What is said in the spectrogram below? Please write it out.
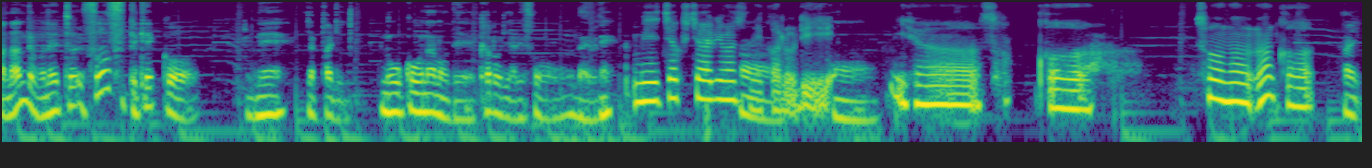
あなんでもね、ちょソースって結構、ね、やっぱり濃厚なのでカロリーありそうだよね。めちゃくちゃありますねうんカロリうんー。いやーそっか。そうななんかはい。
